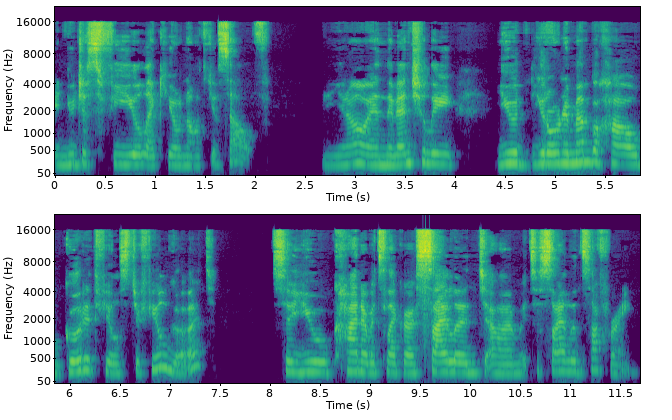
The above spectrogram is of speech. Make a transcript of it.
and you just feel like you're not yourself, you know, and eventually you, you don't remember how good it feels to feel good. So you kind of, it's like a silent, um, it's a silent suffering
